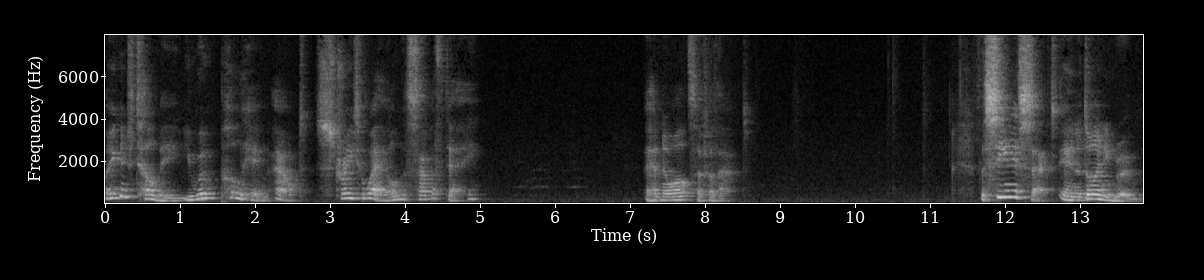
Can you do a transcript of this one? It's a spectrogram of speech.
are you going to tell me you won't pull him out straight away on the Sabbath day? They had no answer for that. The scene is set in a dining room.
